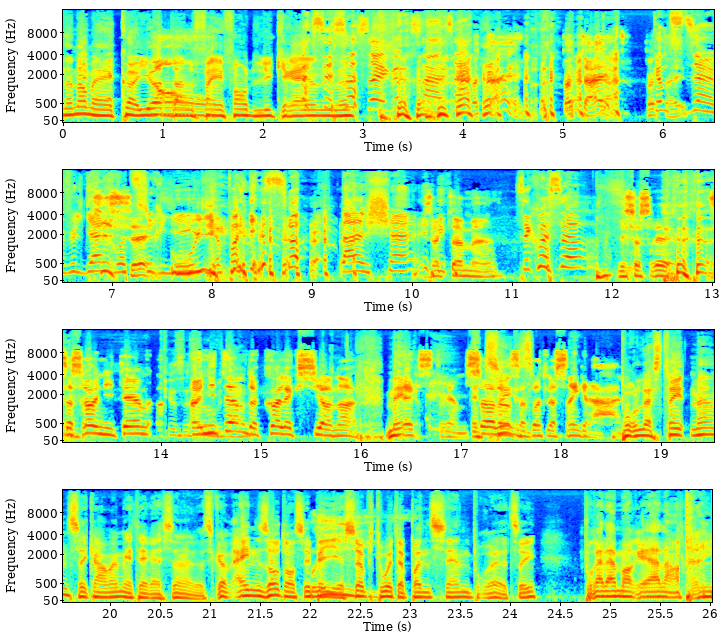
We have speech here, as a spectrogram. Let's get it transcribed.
Non, non, mais un coyote Non. dans le fin fond de l'Ukraine. C'est ça, c'est un gars qui. Peut-être, peut-être, Comme tu dis, un vulgaire Qui roturier Oui. qui a pogné ça dans le champ. Exactement. C'est quoi ça? Mais ce serait, ce serait un item, un item de collectionneur Mais- extrême. Ça, là, ça doit être le Saint Graal. Pour le statement, c'est quand même intéressant. C'est comme, hey, nous autres, on s'est Oui. payé ça, puis toi, t'as pas une scène pour, euh, tu sais, pour aller à Montréal en train.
